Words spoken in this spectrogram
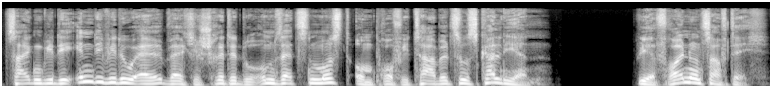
zeigen wir dir individuell, welche Schritte du umsetzen musst, um profitabel zu skalieren. Wir freuen uns auf dich.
